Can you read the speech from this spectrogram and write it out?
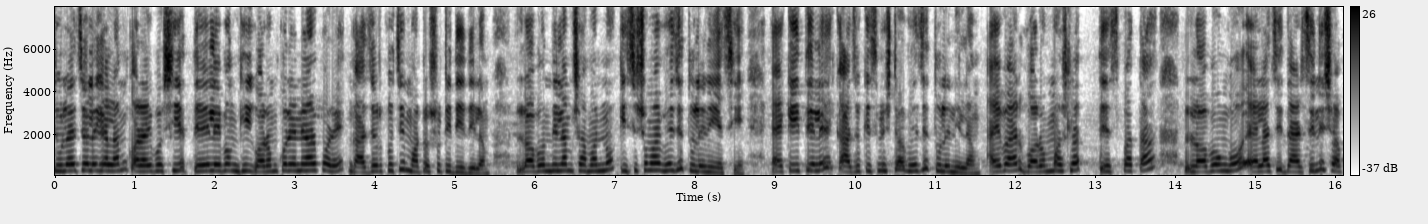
চুলায় চলে গেলাম, কড়াই বসিয়ে তেল এবং ঘি গরম করে নেওয়ার পরে গাজর কুচি, মটরশুঁটি দিয়ে দিলাম। লবণ দিলাম সামান্য, কিছু সময় ভেজে তুলে নিয়েছি। একই তেলে কাজু কিশমিশটাও ভেজে তুলে নিলাম। এবার গরম মশলা, তেজপাতা, লবঙ্গ এলাচি, দারচিনি সব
